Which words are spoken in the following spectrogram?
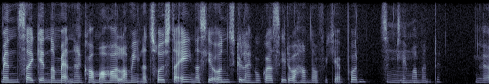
Men så igen, når manden han kommer og holder om en og trøster en og siger undskyld, han kunne godt se, at det var ham, der var forkert på den, så mm. glemmer man det. Ja.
